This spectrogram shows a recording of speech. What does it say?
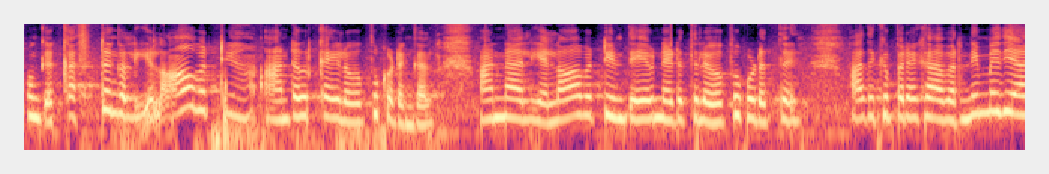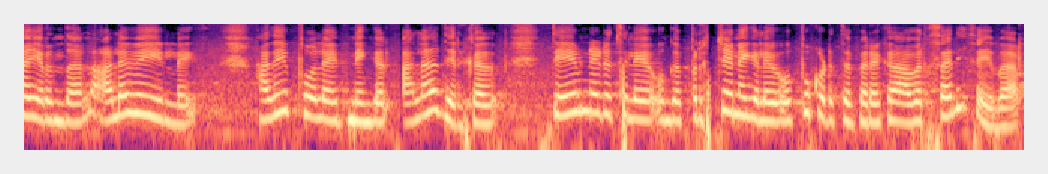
உங்கள் கஷ்டங்கள் எல்லாவற்றையும் ஆண்டவர் கையில் ஒப்பு கொடுங்கள் ஆனால் எல்லாவற்றையும் தேவனிடத்தில் ஒப்பு கொடுத்து அதுக்கு பிறகு அவர் நிம்மதியாக இருந்தால் அளவே இல்லை. அதே போல் நீங்கள் அழாதீர்கள். தேவனிடத்தில் உங்கள் பிரச்சனைகளை ஒப்பு கொடுத்த பிறகு அவர் சரி செய்வார்.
